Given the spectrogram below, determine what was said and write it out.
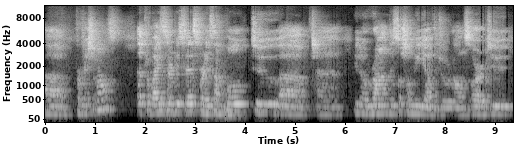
uh, professionals that provide services, for example, to uh, uh, you know run the social media of the journals or to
